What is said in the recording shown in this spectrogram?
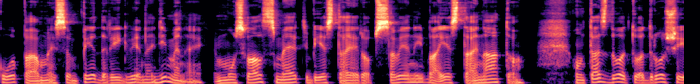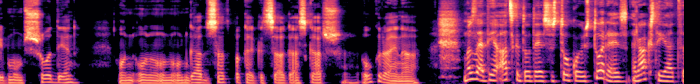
kopā, mēs esam piederīgi vienai ģimenei. Mūsu valsts mērķi bija iestāja Eiropas Savienībā, iestāja NATO. Un tas dod to drošību mums šodien, un, un, un, un gadus atpakaļ, kad sākās karš Ukrainā. Mazliet, ja atskatoties uz to, ko jūs toreiz rakstījāt,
